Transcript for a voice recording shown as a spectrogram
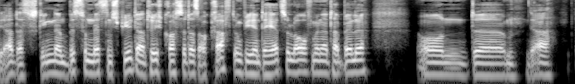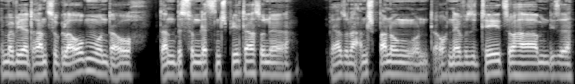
ja, das ging dann bis zum letzten Spiel. Natürlich kostet das auch Kraft, irgendwie hinterher zu laufen in der Tabelle. Und ähm, ja, immer wieder dran zu glauben und auch dann bis zum letzten Spieltag so eine ja, so eine Anspannung und auch Nervosität zu haben, diese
